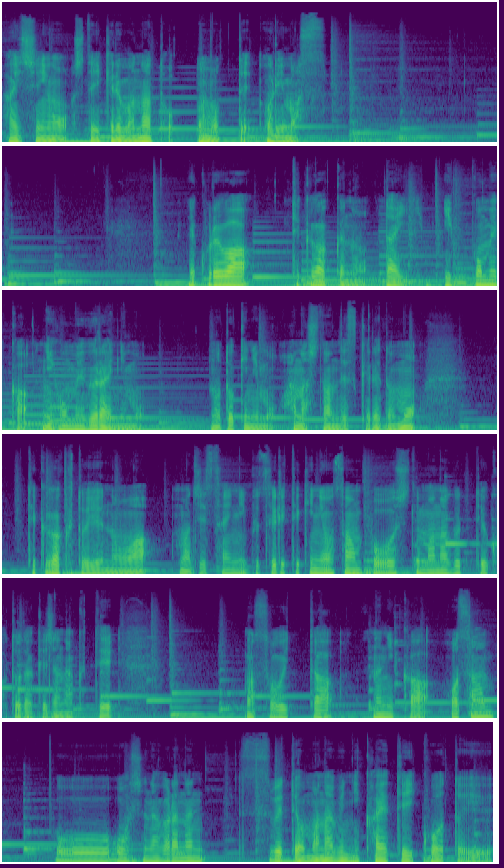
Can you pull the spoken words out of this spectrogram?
配信をしていければなと思っております。でこれはテク学の第1歩目か2歩目ぐらいにもの時にも話したんですけれどもテク学というのは、まあ、実際に物理的にお散歩をして学ぶっていうことだけじゃなくて、まあ、そういった何かお散歩をしながら何全てを学びに変えていこうという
